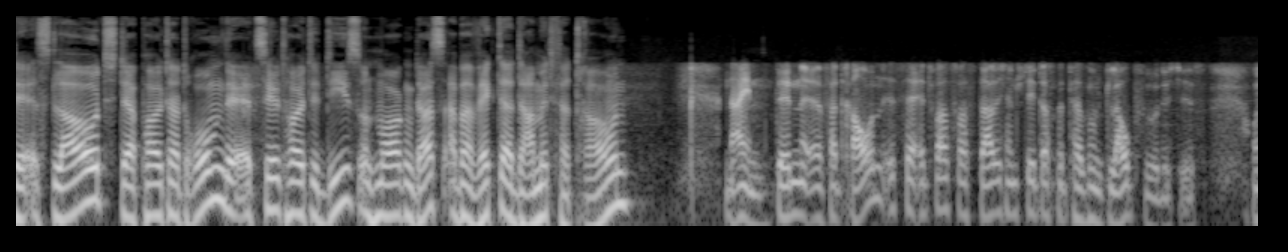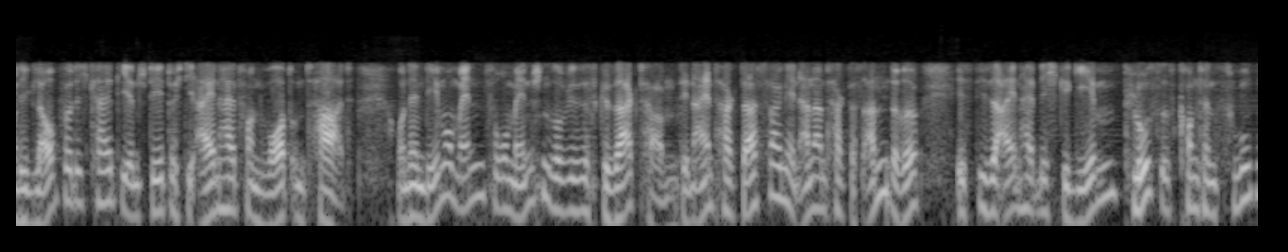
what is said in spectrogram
Der ist laut, der poltert rum, der erzählt heute dies und morgen das, aber weckt er damit Vertrauen? Nein, denn äh, Vertrauen ist ja etwas, was dadurch entsteht, dass eine Person glaubwürdig ist. Und die Glaubwürdigkeit, die entsteht durch die Einheit von Wort und Tat. Und in dem Moment, wo Menschen, so wie Sie es gesagt haben, den einen Tag das sagen, den anderen Tag das andere, ist diese Einheit nicht gegeben. Plus, es kommt hinzu,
